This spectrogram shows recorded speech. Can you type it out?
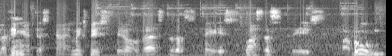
Looking at the sky makes me feel vastness of space. Lots of space. Boom!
